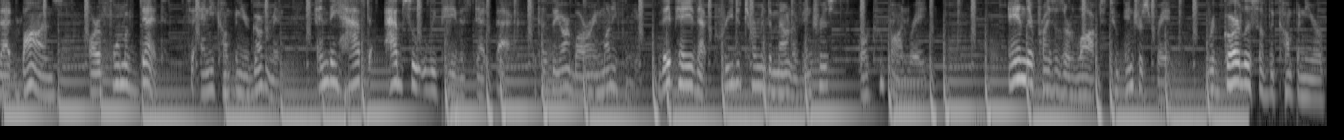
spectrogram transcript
that bonds are a form of debt to any company or government, and they have to absolutely pay this debt back because they are borrowing money from you. They pay that predetermined amount of interest or coupon rate, and their prices are locked to interest rate regardless of the company or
